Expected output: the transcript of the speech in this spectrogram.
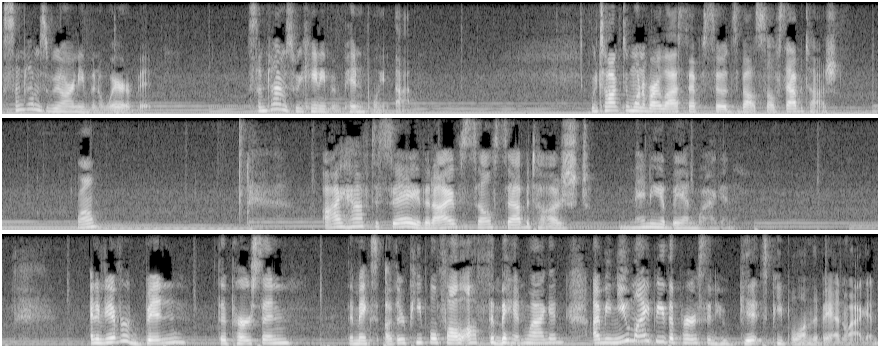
sometimes we aren't even aware of it. Sometimes we can't even pinpoint that. We talked in one of our last episodes about self sabotage. Well, I have to say that I've self sabotaged many a bandwagon. And have you ever been the person that makes other people fall off the bandwagon? I mean, you might be the person who gets people on the bandwagon.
